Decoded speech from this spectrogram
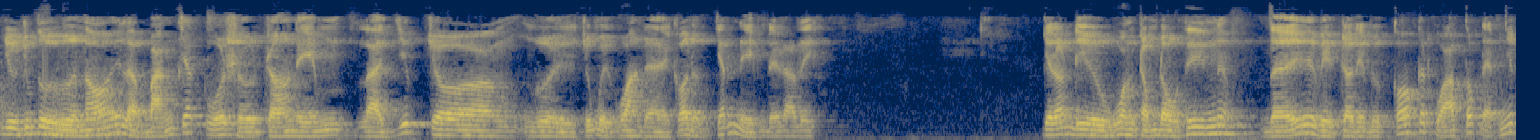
Như chúng tôi vừa nói là bản chất của sự trợ niệm là giúp cho người chuẩn bị qua đề có được chánh niệm để ra đi. Do đó điều quan trọng đầu tiên đó, để việc trợ niệm được có kết quả tốt đẹp nhất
